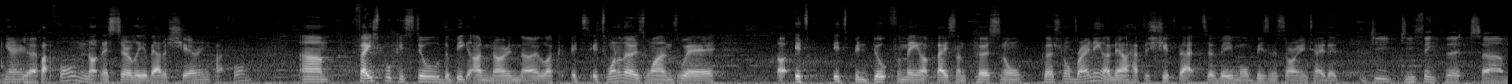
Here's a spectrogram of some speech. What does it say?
you know Yeah. platform, not necessarily about a sharing platform. Um, Facebook is still the big unknown though. Like it's it's one of those ones where uh, it's it's been built for me based on personal personal branding. I now have to shift that to be more business orientated. Do you, do you think that um,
